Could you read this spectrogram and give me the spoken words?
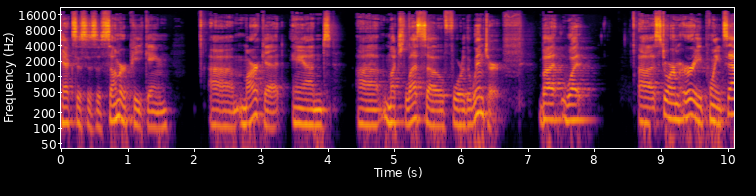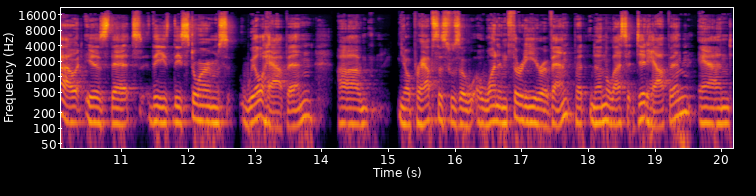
Texas is a summer peaking uh, market, and uh, much less so for the winter. But what uh, Storm Uri points out is that these these storms will happen. Um, you know, perhaps this was a, a, one in 30 year event, but nonetheless, it did happen, and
